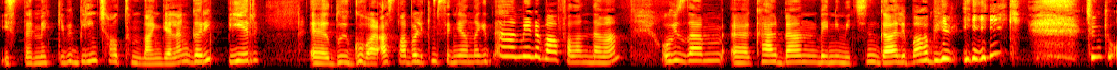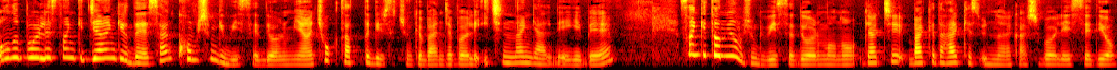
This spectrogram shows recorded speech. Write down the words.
istemek gibi bilinçaltımdan gelen garip bir e, duygu var. Asla böyle kimsenin yanına gidip merhaba falan demem. O yüzden e, kalben benim için galiba bir ilk. Onu böyle sanki Cihangir'de sen komşum gibi hissediyorum yani. Çok tatlı birisi çünkü bence böyle içinden geldiği gibi. Sanki tanıyormuşum gibi hissediyorum onu. Gerçi belki de herkes ünlülere karşı böyle hissediyor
